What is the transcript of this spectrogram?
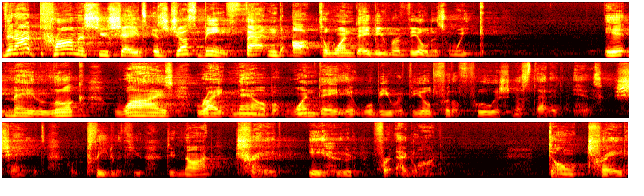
that I promise you, Shades, is just being fattened up to one day be revealed as weak. It may look wise right now, but one day it will be revealed for the foolishness that it is. Shades, I would plead with you do not trade Ehud for Eglon. Don't trade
